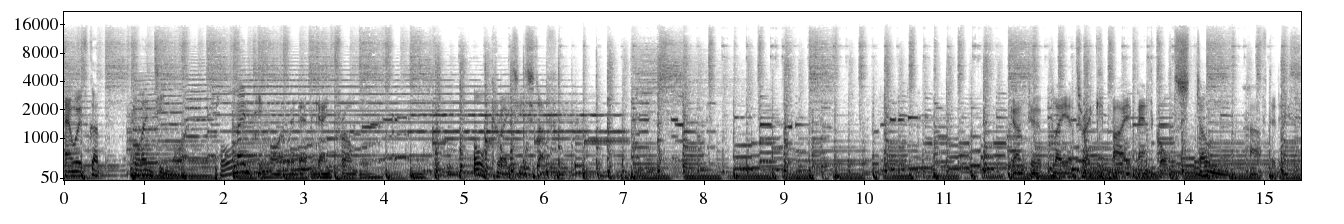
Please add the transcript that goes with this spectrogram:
And we've got plenty more, plenty more where that came from. All crazy stuff. Play a track by a band called Stone after this.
